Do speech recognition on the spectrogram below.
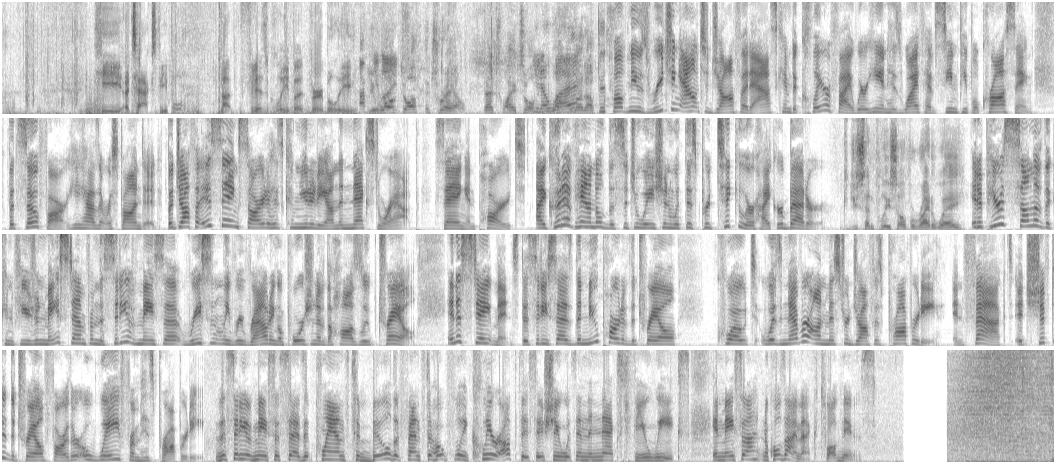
he attacks people. Not physically, but verbally. You walked off the trail. That's why it's all. You know what? 12 News reaching out to Jaffa to ask him to clarify where he and his wife have seen people crossing. But so far, he hasn't responded. But Jaffa is saying sorry to his community on the Nextdoor app, saying in part, I could have handled the situation with this particular hiker better. Could you send police over right away? It appears some of the confusion may stem from the city of Mesa recently rerouting a portion of the Hawes Loop Trail. In a statement, the city says the new part of the trail, quote, was never on Mr. Jaffa's property. In fact, it shifted the trail farther away from his property. The city of Mesa says it plans to build a fence to hopefully clear up this issue within the next few weeks. In Mesa, Nicole Zymek, 12 News.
